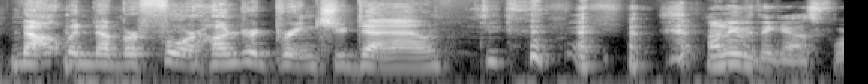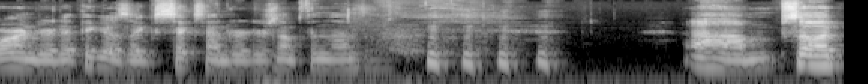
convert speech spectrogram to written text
not when number 400 brings you down. I don't even think I was 400. I think it was like 600 or something then. Um, so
